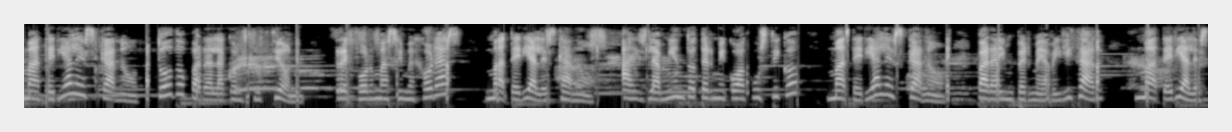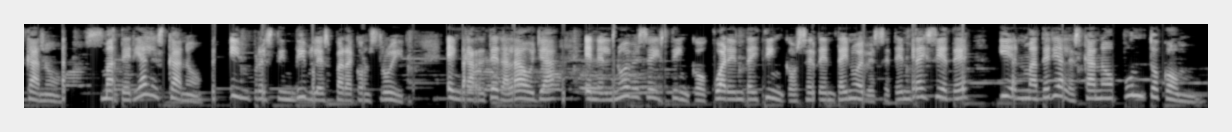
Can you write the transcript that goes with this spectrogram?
Materiales Cano, todo para la construcción. Reformas y mejoras, Materiales Cano. Aislamiento térmico acústico, Materiales Cano. Para impermeabilizar, Materiales Cano. Materiales Cano, imprescindibles para construir. En Carretera La Hoya, en el 965 45 79 77 y en materialescano.com.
